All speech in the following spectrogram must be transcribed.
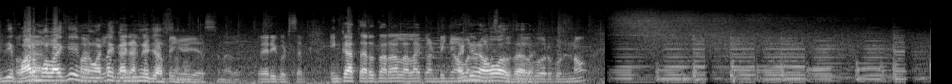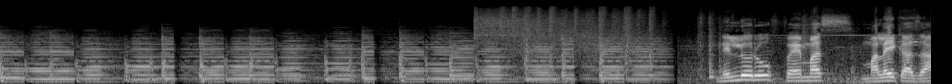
ఇది ఫార్ములాకి మేము అంటే కంటిన్యూ చేస్తాం కంటిన్యూ చేస్తున్నారు. వెరీ గుడ్ సార్ ఇంకా తరతరాలు అలా కంటిన్యూ అవ్వాలి కోరుకుంటున్నాం. నెల్లూరు ఫేమస్ మలై కాజా.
